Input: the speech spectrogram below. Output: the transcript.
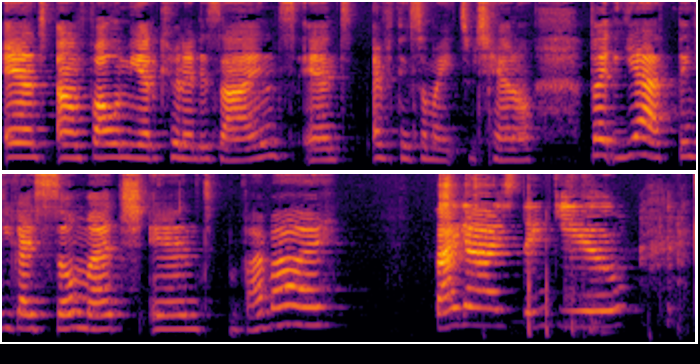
and um, follow me at Kuna Designs, and everything's on my YouTube channel. But yeah, thank you guys so much, and bye bye. Bye guys, thank you.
